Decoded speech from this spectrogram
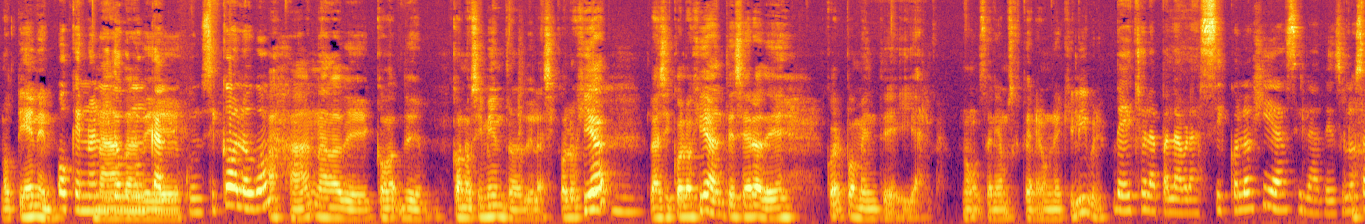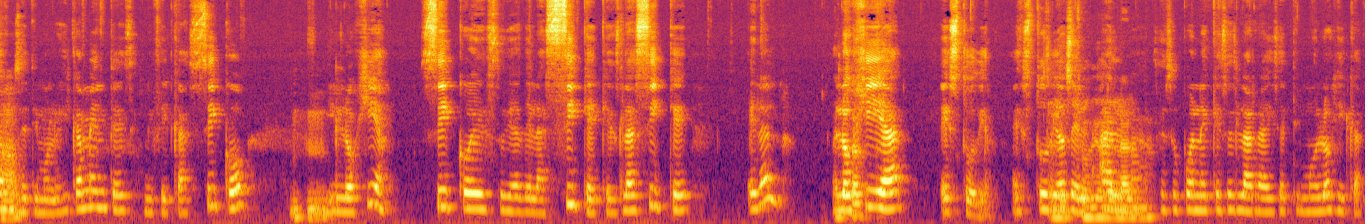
no tienen o que no han ido nunca de- con un psicólogo. Ajá, nada de, de conocimiento de la psicología. Mm. La psicología antes era de cuerpo, mente y alma, ¿no? Teníamos que tener un equilibrio. De hecho, la palabra psicología, si la desglosamos Ajá. etimológicamente, significa psico y logía. Psico estudia de la psique, que es la psique, el alma. Logía, estudio, estudio, El del, estudio del alma. alma. Se supone que esa es la raíz etimológica.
